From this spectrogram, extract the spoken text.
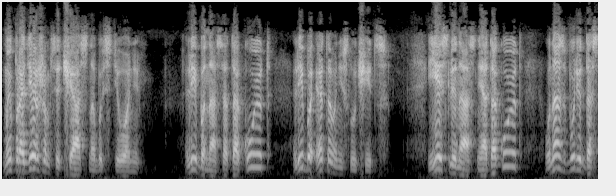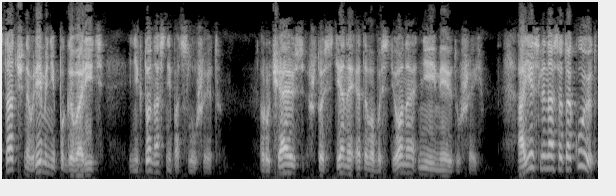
мы продержимся час на бастионе. Либо нас атакуют, либо этого не случится. Если нас не атакуют, у нас будет достаточно времени поговорить, и никто нас не подслушает. Ручаюсь, что стены этого бастиона не имеют ушей. А если нас атакуют,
